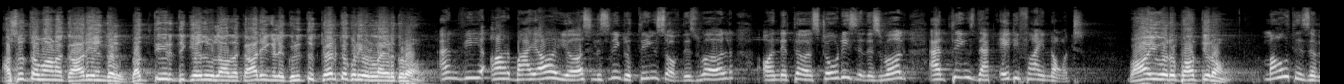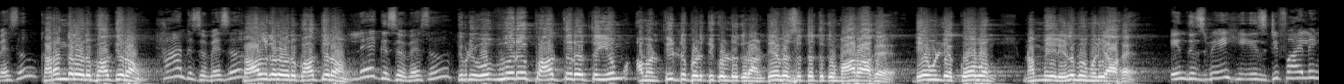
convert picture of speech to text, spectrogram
அசுத்தமான காரியங்கள் பக்தி விருத்திக்கு ஏதுவில்லாத காரியங்களை குறித்து கேட்கக்கூடியவர்களா இருக்கிறோம். And we are by our ears listening to things of this world, on the th- stories in this world and things that edify not. வாய் ஒரு பாத்திரம் Mouth is a vessel, கரங்கள் ஒரு பாத்திரம் hand is a vessel, கால்கள் ஒரு பாத்திரம். Leg is a vessel. இப்படி ஒவ்வொரு பாத்திரத்தையும் அவன் தீட்டுப்படுத்திக் கொண்டிருக்கிறான். தேவ சித்தத்துக்கு மாறாக தேவனுடைய கோபம் நம்மேல் எழும்பும்படியாக. In this way, he is defiling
